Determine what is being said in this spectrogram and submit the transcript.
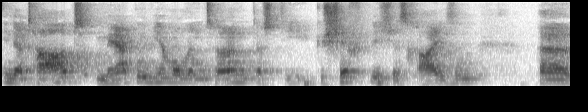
in der Tat merken wir momentan, dass die geschäftliches Reisen äh,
